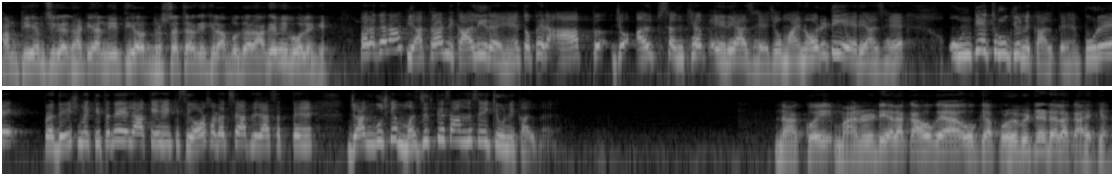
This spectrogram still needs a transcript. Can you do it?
हम टीएमसी के घटिया नीति और भ्रष्टाचार के खिलाफ बोलते हैं और आगे भी बोलेंगे। पर अगर आप यात्रा निकाल ही रहे हैं तो फिर आप जो अल्पसंख्यक एरियाज़ है, जो माइनॉरिटी एरियाज़ है, उनके थ्रू क्यों निकालते हैं? पूरे प्रदेश में कितने इलाके हैं? किसी और सड़क से आप ले जा सकते हैं। जानबूझ के मस्जिद के सामने से ही क्यों निकालना है? ना, कोई माइनॉरिटी इलाका हो गया, वो क्या प्रोहिबिटेड इलाका है क्या?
